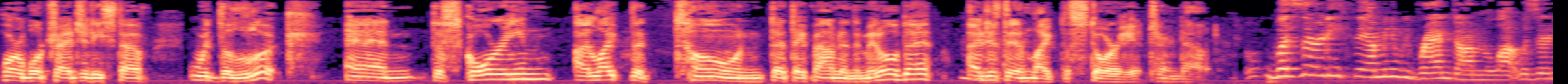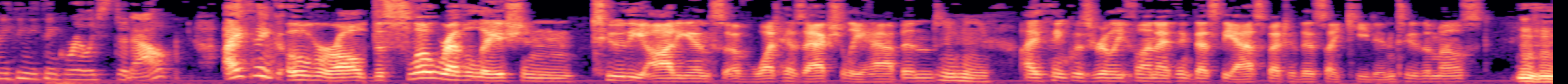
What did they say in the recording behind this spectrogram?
horrible tragedy stuff. With the look and the scoring, I like the tone that they found in the middle of that. I just didn't like the story it turned out. Was there anything, I mean, we ragged on it a lot. Was there anything you think really stood out? I think overall, the slow revelation to the audience of what has actually happened, hmm I think was really fun. I think that's the aspect of this I keyed into the most. hmm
